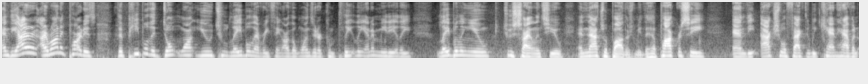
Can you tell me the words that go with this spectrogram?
And the iron, ironic part is the people that don't want you to label everything are the ones that are completely and immediately labeling you to silence you. And that's what bothers me the hypocrisy and the actual fact that we can't have an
